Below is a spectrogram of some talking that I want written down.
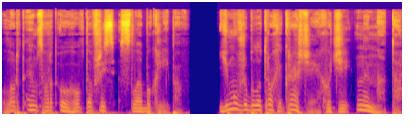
Лорд Емсворт, оговтавшись, слабо кліпав. Йому вже було трохи краще, хоч і не надто.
